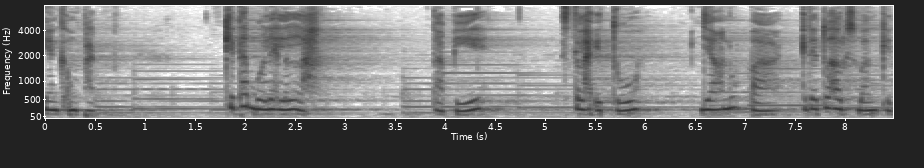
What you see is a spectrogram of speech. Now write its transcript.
Yang keempat, kita boleh lelah, tapi setelah itu jangan lupa kita itu harus bangkit.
